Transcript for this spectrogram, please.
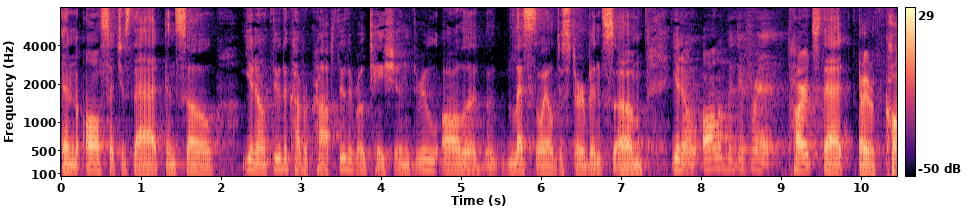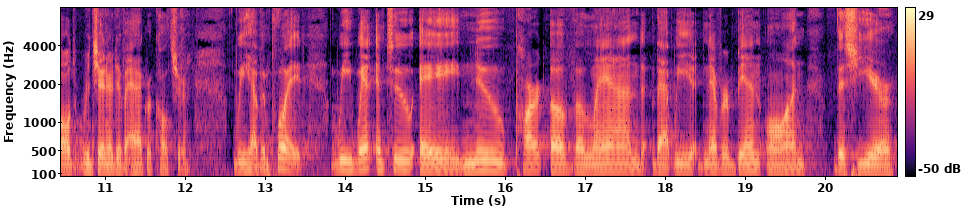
and all such as that. And so, you know, through the cover crops, through the rotation, through all the less soil disturbance, um, you know, all of the different parts that are called regenerative agriculture we have employed. We went into a new part of the land that we had never been on this year,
